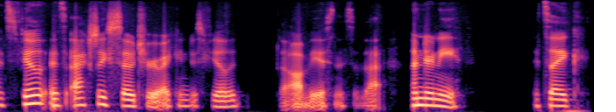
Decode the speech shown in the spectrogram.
It's feel it's actually so true. I can just feel the, the obviousness of that. Underneath, it's like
